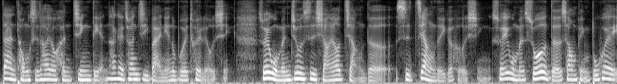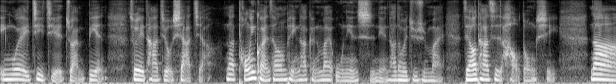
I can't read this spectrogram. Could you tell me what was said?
但同时它又很经典，它可以穿几百年都不会退流行。所以我们就是想要讲的是这样的一个核心。所以我们所有的商品不会因为季节转变，所以它就下架。那同一款商品，它可能卖五年、十年，它都会继续卖，只要它是好东西。那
